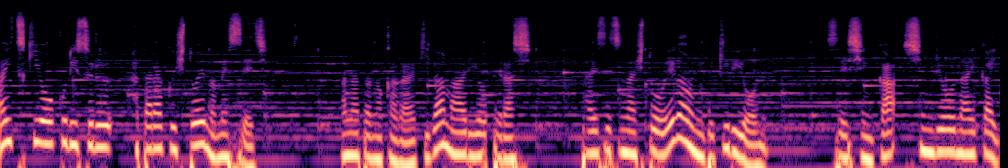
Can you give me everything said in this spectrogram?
毎月お送りする働く人へのメッセージ。あなたの輝きが周りを照らし、大切な人を笑顔にできるように、精神科、心療内科医、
